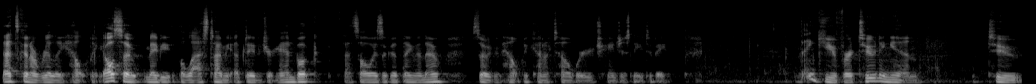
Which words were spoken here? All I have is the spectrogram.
That's going to really help me. Also, maybe the last time you updated your handbook, that's always a good thing to know. So it can help me kind of tell where your changes need to be. Thank you for tuning in to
